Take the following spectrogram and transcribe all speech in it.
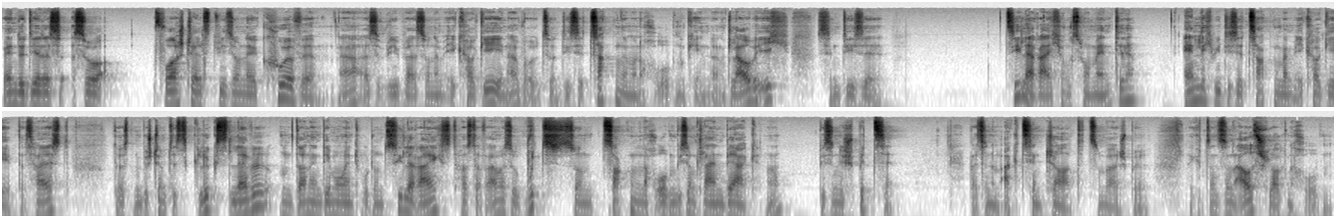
Wenn du dir das so vorstellst wie so eine Kurve, ja, also wie bei so einem EKG, ne, wo so diese Zacken immer nach oben gehen, dann glaube ich, sind diese Zielerreichungsmomente ähnlich wie diese Zacken beim EKG. Das heißt, du hast ein bestimmtes Glückslevel und dann in dem Moment, wo du ein Ziel erreichst, hast du auf einmal so wutsch, so einen Zacken nach oben, wie so einen kleinen Berg, ne? wie so eine Spitze. Bei so einem Aktienchart zum Beispiel. Da gibt es dann so einen Ausschlag nach oben.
